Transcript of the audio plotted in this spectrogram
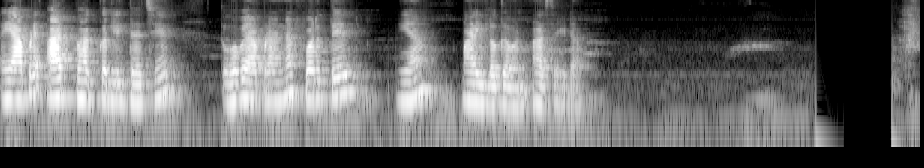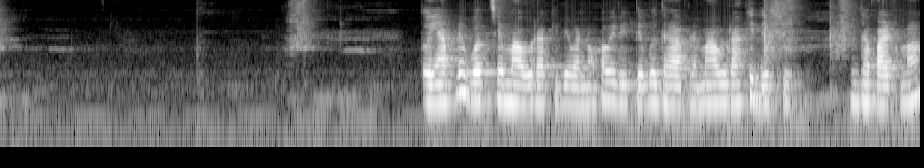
અહીંયા આપણે આઠ ભાગ કરી લીધા છે. તો હવે આપણે આના ફરતે અહીંયા પાણી લગાવવાનું, આ સાઈડ આ. તો અહીંયા આપણે વચ્ચે માવ રાખી દેવાનો. આવી રીતે બધા આપણે માવ રાખી દઈશું. બધા પાર્ટમાં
